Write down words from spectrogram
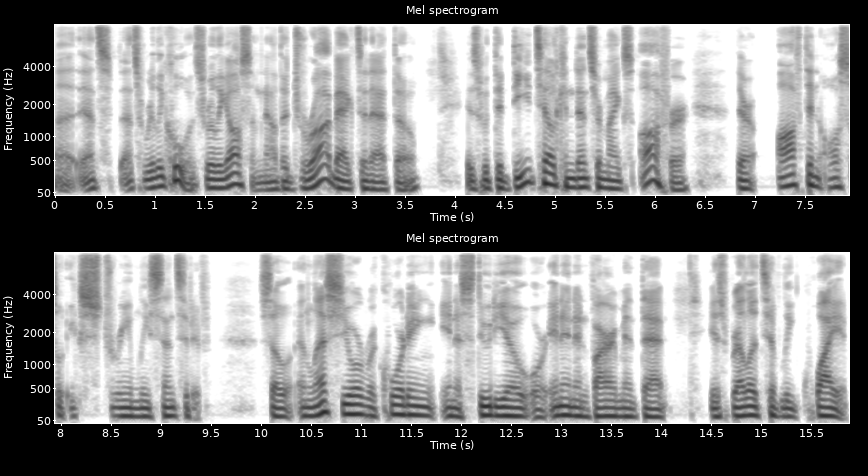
Uh, that's that's really cool. It's really awesome. Now the drawback to that though is with the detail condenser mics offer, they're often also extremely sensitive. So unless you're recording in a studio or in an environment that is relatively quiet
